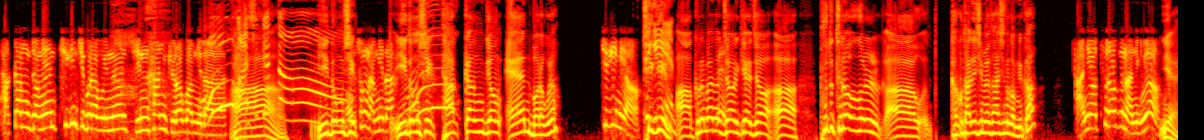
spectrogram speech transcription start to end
닭강정 and 튀김집을 하고 있는 진한규라고 합니다. 아, 이동식, 엄청납니다. 이동식 닭강정 and 뭐라고요? 튀김이요. 튀김. 아, 그러면은 네. 저 이렇게 저, 아, 푸드 트럭을, 아, 갖고 다니시면서 하시는 겁니까? 아니요, 트럭은 아니고요. 예.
